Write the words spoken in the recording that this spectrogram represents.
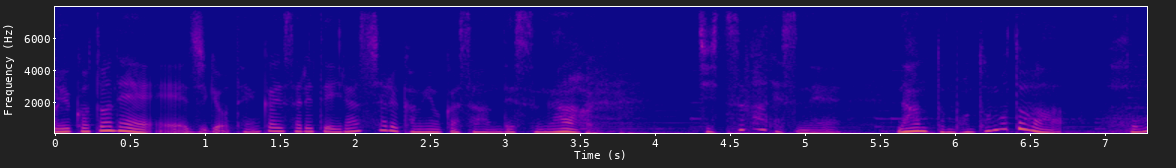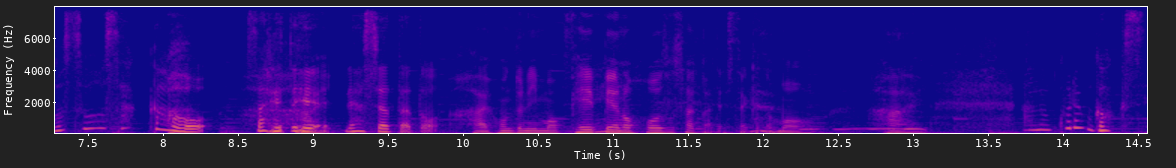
い。うことで、はい、えー、事業を展開されていらっしゃる上岡さんですが、はい、実はですねなんともともとは放送作家をされていらっしゃったと。はい、はい、本当にもうペーペーの放送作家でしたけども、はい、あのこれ学生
